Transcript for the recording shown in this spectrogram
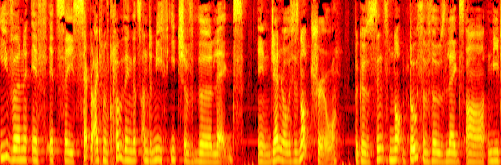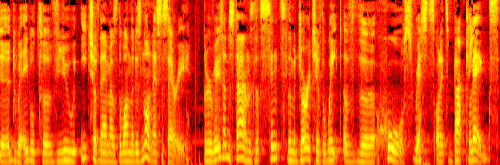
even if it's a separate item of clothing that's underneath each of the legs. In general, this is not true because since not both of those legs are needed, we're able to view each of them as the one that is not necessary. But Rabbi understands that since the majority of the weight of the horse rests on its back legs,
